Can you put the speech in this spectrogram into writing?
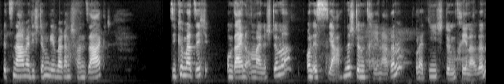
Spitzname, die Stimmgeberin, schon sagt, sie kümmert sich um deine und meine Stimme und ist ja eine Stimmtrainerin oder die Stimmtrainerin.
